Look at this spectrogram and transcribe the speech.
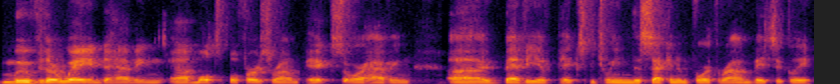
moved their way into having uh, multiple first round picks or having a bevy of picks between the second and fourth round. Basically,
